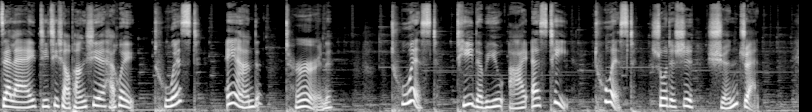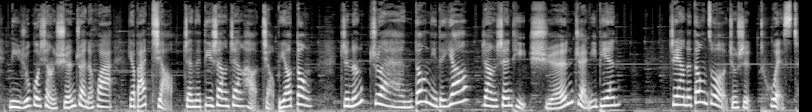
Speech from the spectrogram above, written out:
再来，机器小螃蟹还会 twist and turn。twist，T-W-I-S-T，twist 说的是旋转。你如果想旋转的话，要把脚站在地上站好，脚不要动，只能转动你的腰，让身体旋转一边。这样的动作就是 twist。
